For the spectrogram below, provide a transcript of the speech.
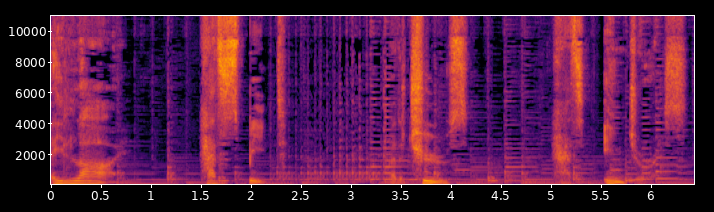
A lie has speed, but truth has injuries.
